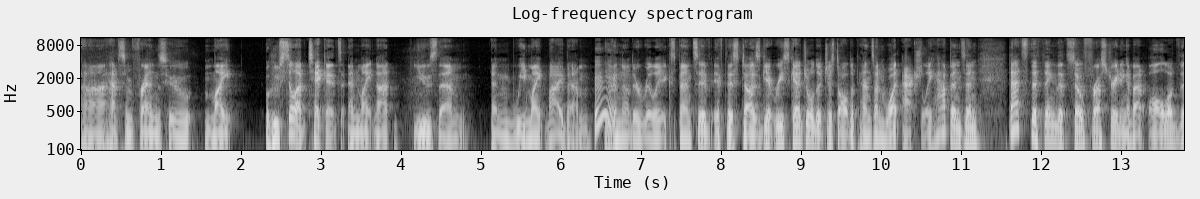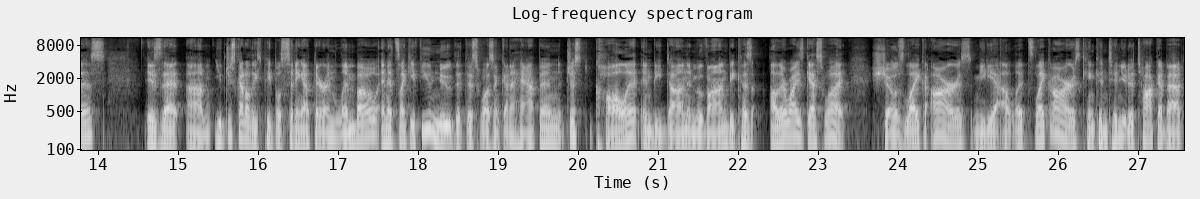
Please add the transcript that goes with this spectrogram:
uh, have some friends who might who still have tickets and might not use them, and we might buy them even though they're really expensive. If this does get rescheduled, it just all depends on what actually happens, and that's the thing that's so frustrating about all of this is that um, you've just got all these people sitting out there in limbo. And it's like, if you knew that this wasn't going to happen, just call it and be done and move on. Because otherwise, guess what? Shows like ours, media outlets like ours, can continue to talk about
